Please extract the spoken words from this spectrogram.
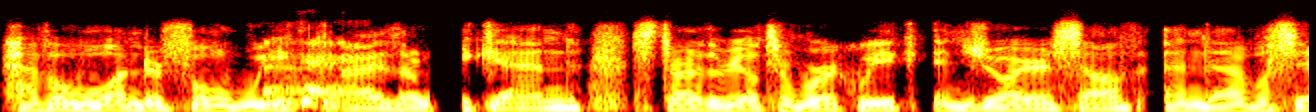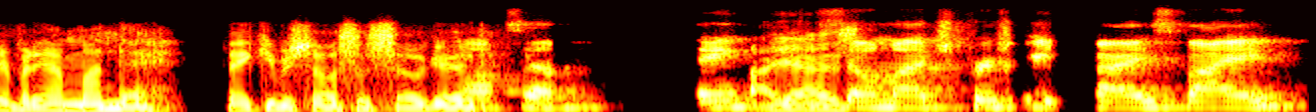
Have a wonderful week, okay. guys. A weekend, start of the Realtor Work Week. Enjoy yourself, and uh, we'll see everybody on Monday. Thank you, Michelle. This is so good. Awesome. Thank Bye, you guys. so much. Appreciate you guys. Bye.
